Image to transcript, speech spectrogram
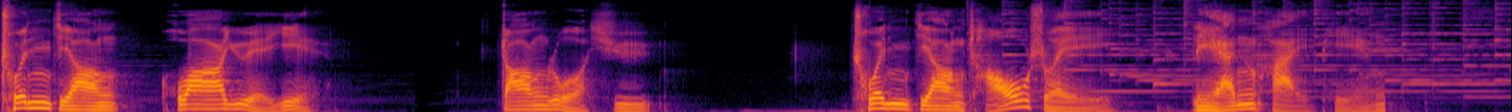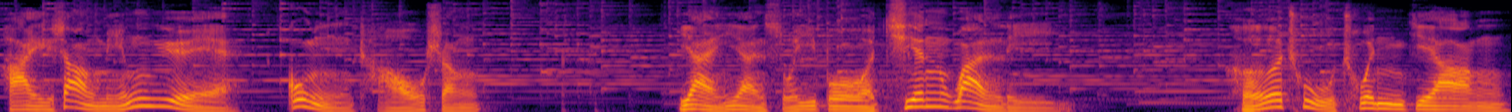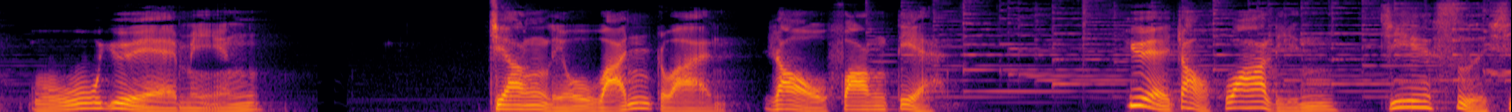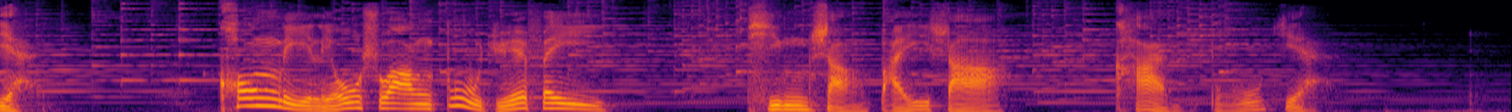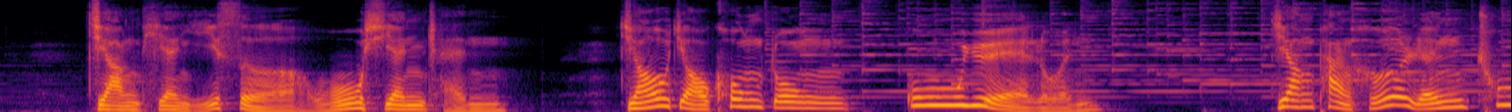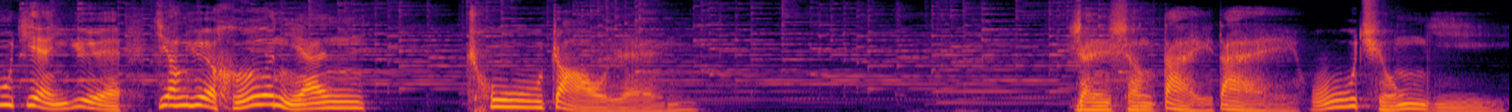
春江花月夜张若虚。春江潮水连海平。海上明月共潮生。滟滟随波千万里。何处春江无月明？江流宛转绕芳甸，月照花林皆似霰。空里流霜不觉飞，汀上白沙看。不见，江天一色无纤尘，皎皎空中孤月轮。江畔何人初见月？江月何年初照人？人生代代无穷已，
